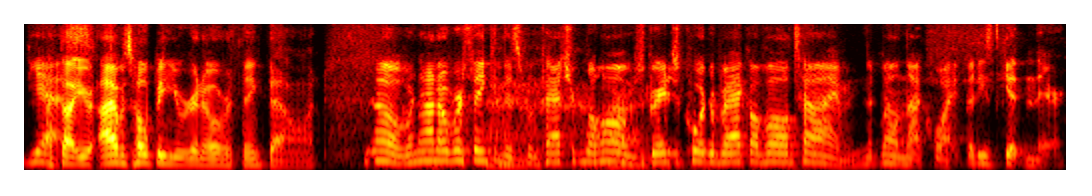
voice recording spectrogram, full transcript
Yeah, I thought you. I was hoping you were going to overthink that one. No, we're not overthinking this one. Patrick Mahomes, right. greatest quarterback of all time. Well, not quite, but he's getting there.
